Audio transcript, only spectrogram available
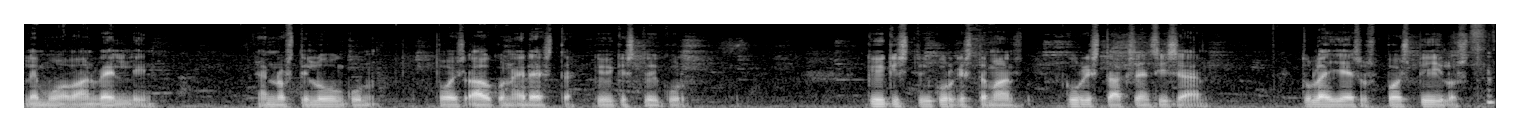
lemuavaan velliin. Hän nosti luunkun pois aukon edestä, kyykistyi, kur- kyykistyi kurkistamaan, kuristaakseen sisään. Tule Jeesus pois piilosta.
